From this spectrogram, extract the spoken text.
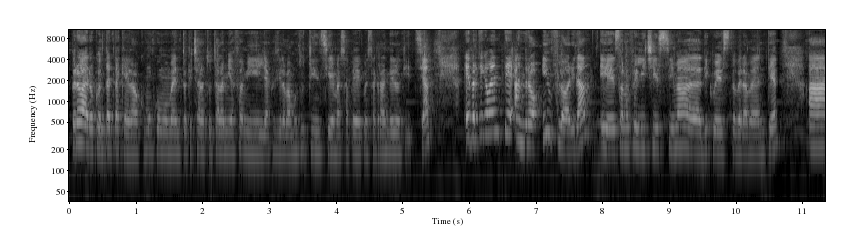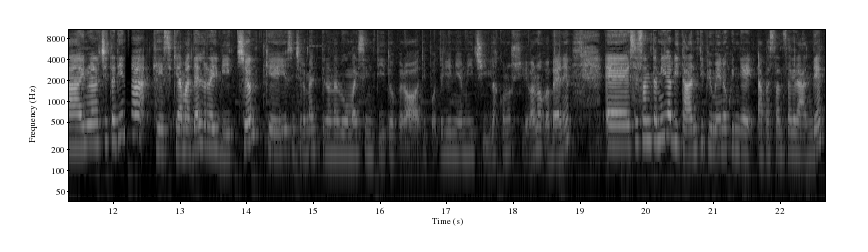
Però ero contenta che era comunque un momento che c'era tutta la mia famiglia così eravamo tutti insieme a sapere questa grande notizia. E praticamente andrò in Florida e sono felicissima eh, di questo veramente. Uh, in una cittadina che si chiama Delray Beach che io sinceramente non avevo mai sentito però tipo degli miei amici la conoscevano va bene. Eh, 60.000 abitanti più o meno quindi è abbastanza grande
